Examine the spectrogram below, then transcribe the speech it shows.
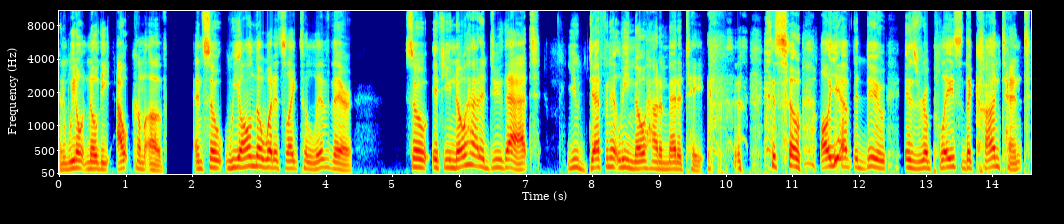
and we don't know the outcome of. And so we all know what it's like to live there. So if you know how to do that, you definitely know how to meditate. so all you have to do is replace the content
